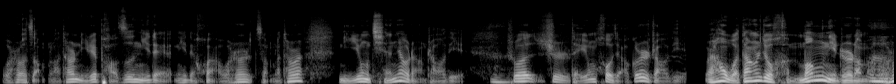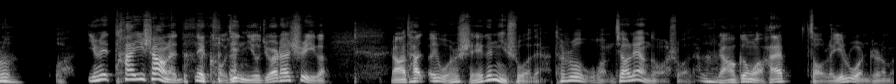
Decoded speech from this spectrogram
我说：“怎么了？”他说：“你这跑姿你得你得换。”我说：“怎么了？”他说：“你用前脚掌着地，说是得用后脚跟着地。”然后我当时就很懵，你知道吗？我说：“哇，因为他一上来那口气，你就觉得他是一个。”然后他，哎，我说谁跟你说的呀？他说我们教练跟我说的。然后跟我还走了一路，你知道吗？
